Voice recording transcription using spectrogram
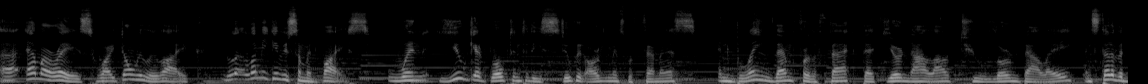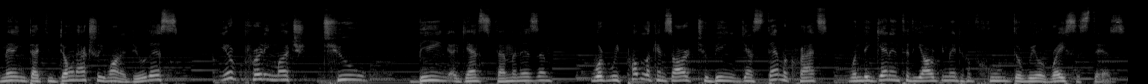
uh, MRAs, who I don't really like, let me give you some advice. When you get roped into these stupid arguments with feminists and blame them for the fact that you're not allowed to learn ballet, instead of admitting that you don't actually want to do this, you're pretty much to being against feminism what Republicans are to being against Democrats when they get into the argument of who the real racist is.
